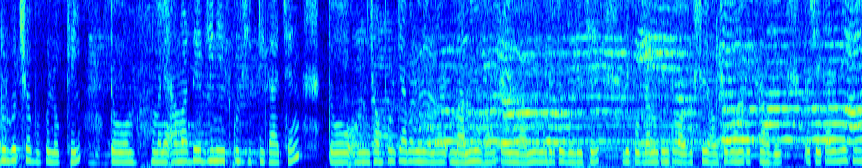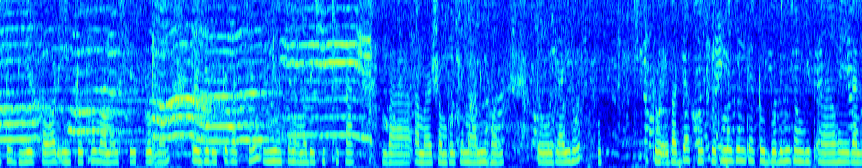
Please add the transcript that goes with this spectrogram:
দুর্গোৎসব উপলক্ষেই। তো মানে আমাদের যিনি স্কুল শিক্ষিকা আছেন, তো সম্পর্কে আবার উনি আমার মামিও হন, তো ওই মামি আমাদেরকে বলেছে যে প্রোগ্রামে কিন্তু অবশ্যই অংশগ্রহণ করতে হবে। তো সে কারণেই কিন্তু বিয়ের পর এই প্রথম আমার স্পেস প্রোগ্রাম তো এই যে দেখতে পাচ্ছেন, উনি হচ্ছেন আমাদের শিক্ষিকা বা আমার সম্পর্কে মামি হন। তো যাই হোক তো এবার দেখো প্রথমে কিন্তু একটা উদ্বোধনী সংগীত হয়ে গেল।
